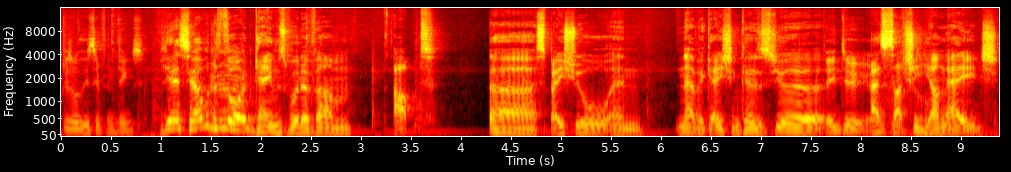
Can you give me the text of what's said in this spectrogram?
There's all these different things. Yeah, see, I would have Mm. thought games would have um, upped uh, spatial and navigation because you're They do. I'm at such a young age.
